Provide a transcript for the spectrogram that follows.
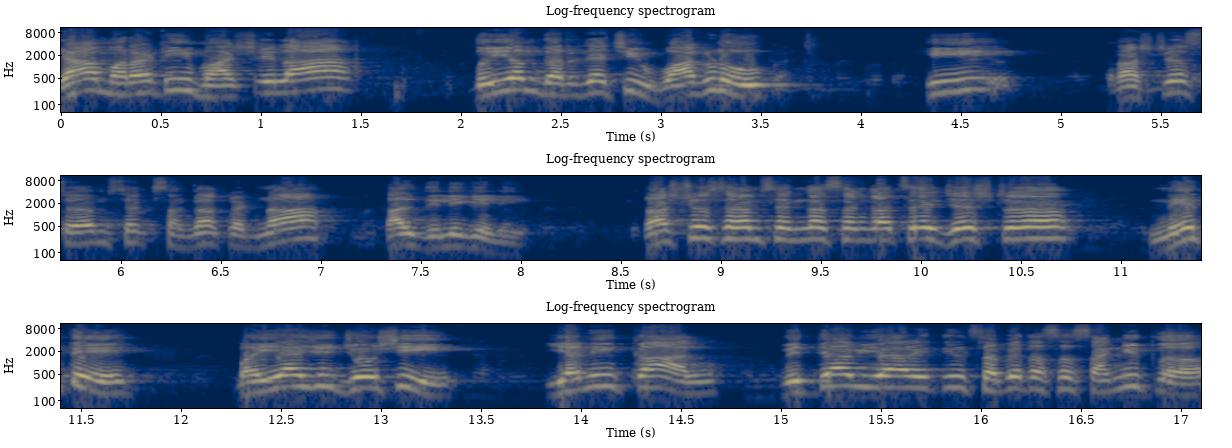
या मराठी भाषेला दुय्यम दर्जाची वागणूक ही राष्ट्रीय स्वयंसेवक संघाकडनं काल दिली गेली. राष्ट्रीय स्वयंसेवक संघाचे ज्येष्ठ नेते भैयाजी जोशी यांनी काल विद्याविहार येथील सभेत असं सांगितलं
